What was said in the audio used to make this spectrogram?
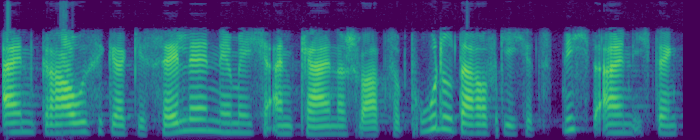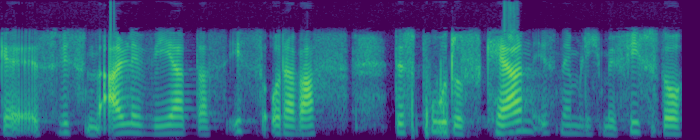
ein grausiger Geselle, nämlich ein kleiner schwarzer Pudel. Darauf gehe ich jetzt nicht ein. Ich denke, es wissen alle, wer das ist oder was des Pudels Kern ist, nämlich Mephisto,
